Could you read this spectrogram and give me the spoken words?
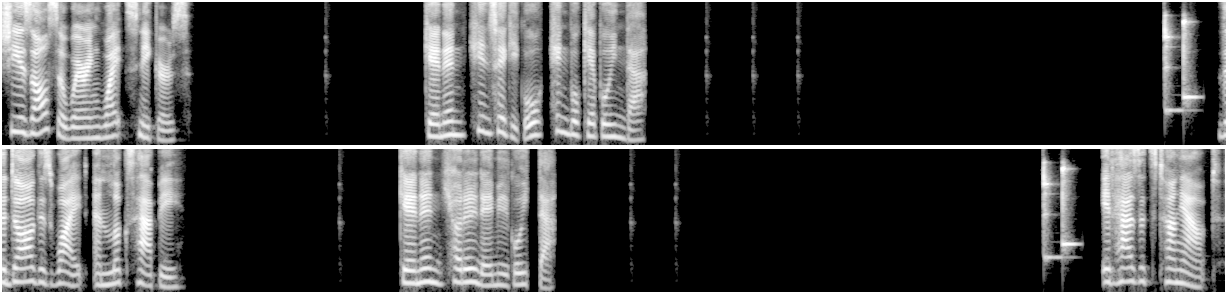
She is also wearing white sneakers. 걔는 흰색이고 행복해 보인다. The dog is white and looks happy. 걔는 혀를 내밀고 있다. It has its tongue out.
